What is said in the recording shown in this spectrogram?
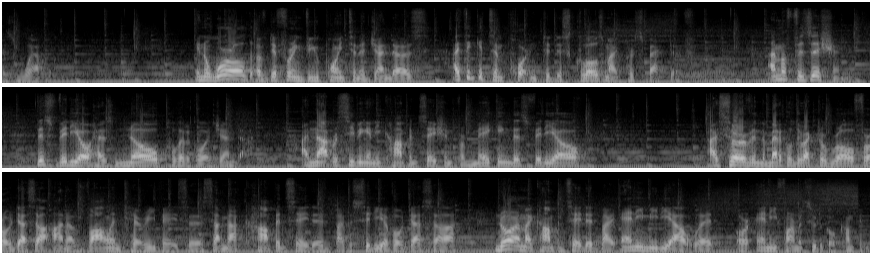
as well. In a world of differing viewpoints and agendas, I think it's important to disclose my perspective. I'm a physician. This video has no political agenda. I'm not receiving any compensation for making this video. I serve in the medical director role for Odessa on a voluntary basis. I'm not compensated by the city of Odessa nor am I compensated by any media outlet or any pharmaceutical company.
